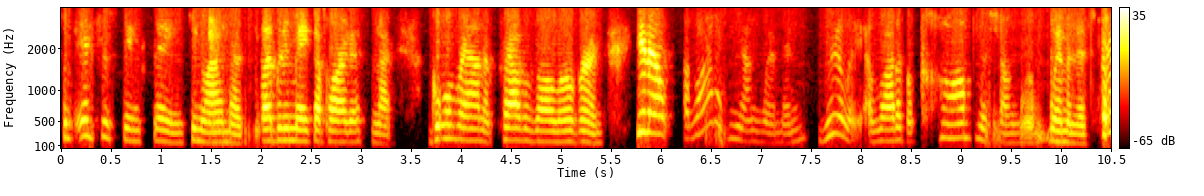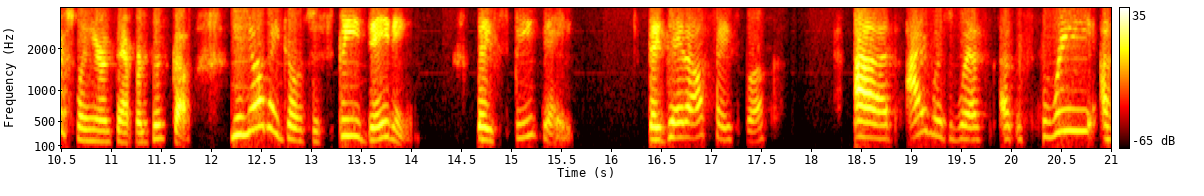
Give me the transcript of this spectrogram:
some interesting things. You know, I'm a celebrity makeup artist, and I go around and travels all over. And you know, a lot of young women, really, a lot of accomplished young women, especially here in San Francisco, you know, they go to speed dating. They speed date. They date off Facebook. Uh, I was with uh, three uh,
